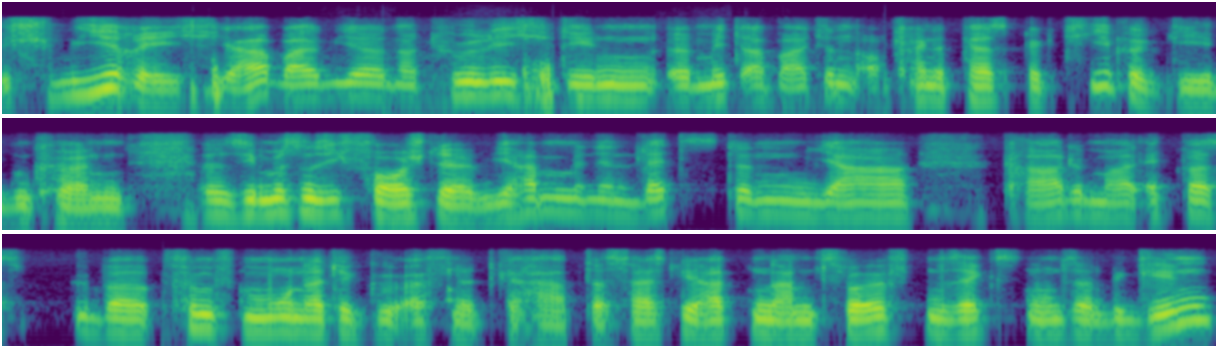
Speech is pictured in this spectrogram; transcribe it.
schwierig, ja, weil wir natürlich den äh, Mitarbeitern auch keine Perspektive geben können. Äh, Sie müssen sich vorstellen, wir haben in den letzten Jahr gerade mal etwas über fünf Monate geöffnet gehabt. Das heißt, wir hatten am 12.06. unseren Beginn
